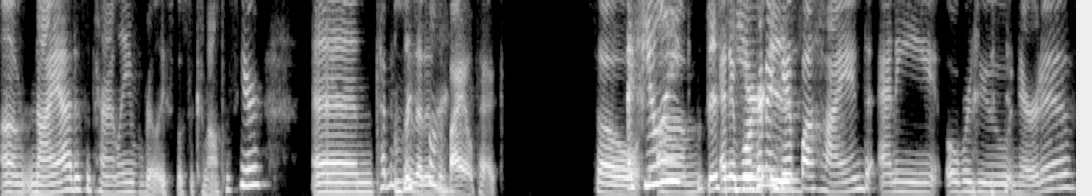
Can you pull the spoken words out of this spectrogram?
Um, Nyad is apparently really supposed to come out this year, and technically that is a God. biopic. So I feel like um, this and if we're gonna get behind any overdue narrative,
